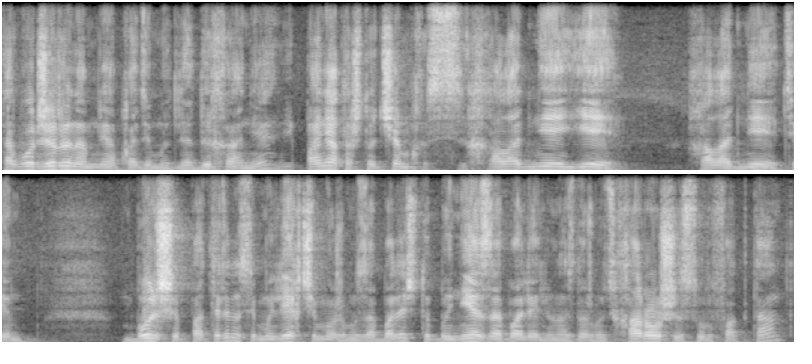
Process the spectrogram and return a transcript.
Так вот, жиры нам необходимы для дыхания. Понятно, что чем холоднее, холоднее, тем больше потребностей, мы легче можем заболеть. Чтобы не заболели, у нас должен быть хороший сурфактант.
